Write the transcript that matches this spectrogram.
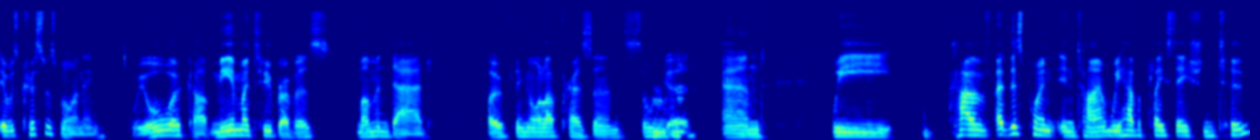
it was Christmas morning. We all woke up, me and my two brothers, mum and dad, opening all our presents, all Mhm. good. And we have at this point in time we have a PlayStation 2,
